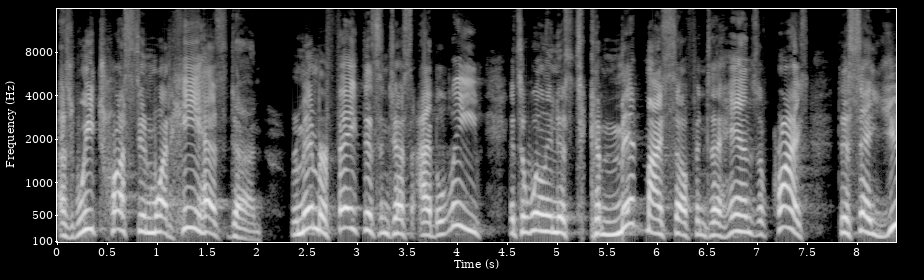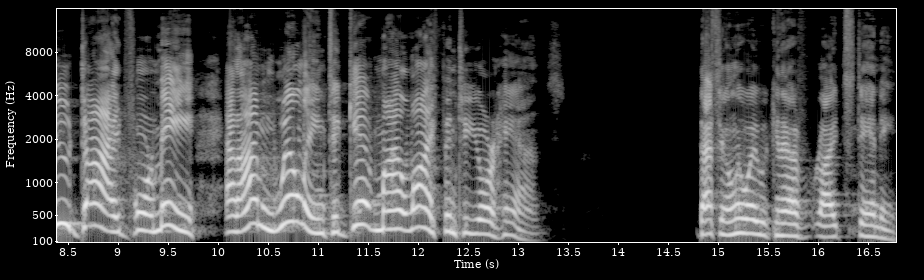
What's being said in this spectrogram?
As we trust in what He has done, Remember, faith isn't just I believe, it's a willingness to commit myself into the hands of Christ, to say, You died for me, and I'm willing to give my life into your hands. That's the only way we can have right standing.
